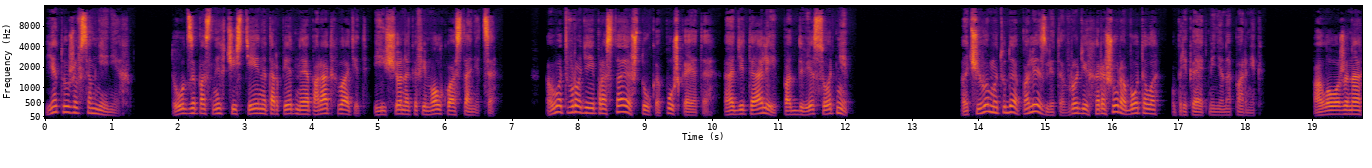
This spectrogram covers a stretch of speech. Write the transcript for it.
Я тоже в сомнениях. Тут запасных частей на торпедный аппарат хватит, и еще на кофемолку останется. Вот вроде и простая штука, пушка эта, а деталей под две сотни. «А чего мы туда полезли-то? Вроде хорошо работало», – упрекает меня напарник. «Положено.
